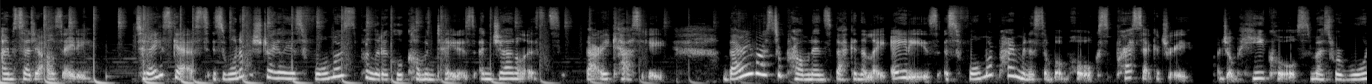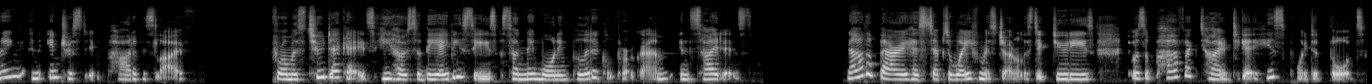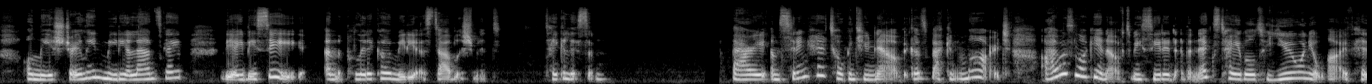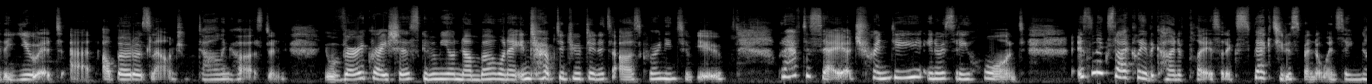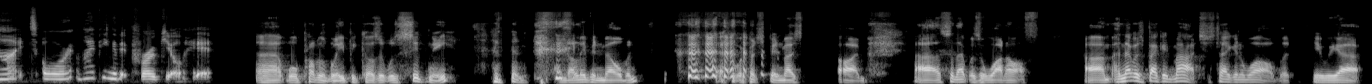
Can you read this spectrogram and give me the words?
I'm Seja Al Zaidi. Today's guest is one of Australia's foremost political commentators and journalists, Barrie Cassidy. Barrie rose to prominence back in the late 80s as former Prime Minister Bob Hawke's press secretary, a job he calls the most rewarding and interesting part of his life. For almost two decades, he hosted the ABC's Sunday morning political program, Insiders. Now that Barrie has stepped away from his journalistic duties, it was a perfect time to get his pointed thoughts on the Australian media landscape, the ABC, and the politico media establishment. Take a listen. Barrie, I'm sitting here talking to you now because back in March, I was lucky enough to be seated at the next table to you and your wife, Heather Ewart, at Alberto's Lounge in Darlinghurst. And you were very gracious, giving me your number when I interrupted your dinner to ask for an interview. But I have to say, a trendy inner city haunt isn't exactly the kind of place I'd expect you to spend a Wednesday night. Or am I being a bit parochial here? Uh, well, probably because it was Sydney and I live in Melbourne, where I spend most time. Uh, so that was a one off. Um, and that was back in March. It's taken a while, but here we are.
